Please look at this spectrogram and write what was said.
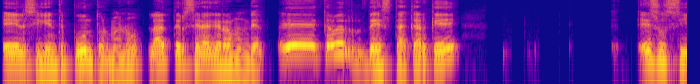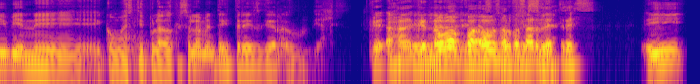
el siguiente punto, hermano, la Tercera Guerra Mundial. Eh, cabe destacar que eso sí viene como estipulado, que solamente hay tres guerras mundiales. Que, ajá, que no vamos a pasar de tres. Y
